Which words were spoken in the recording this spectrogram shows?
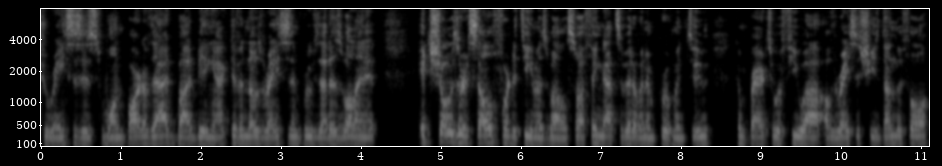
to races is one part of that, but being active in those races improves that as well, and it it shows herself for the team as well. So I think that's a bit of an improvement too compared to a few uh, of the races she's done before.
